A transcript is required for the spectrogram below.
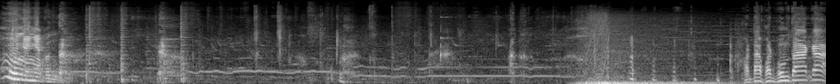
હું અહીંયા ફટાફટ ફૂમતા કા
